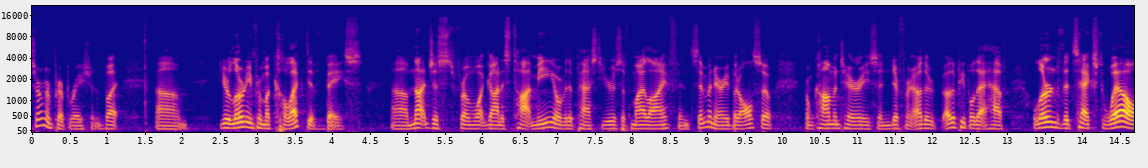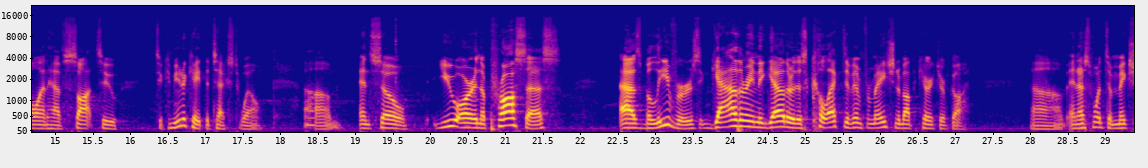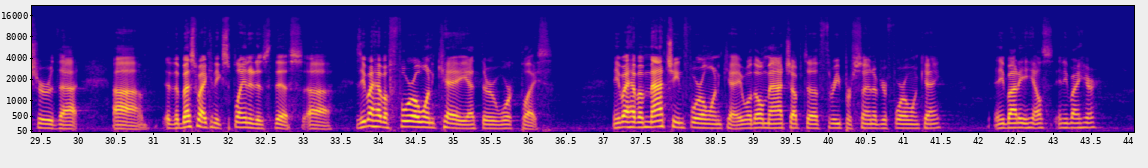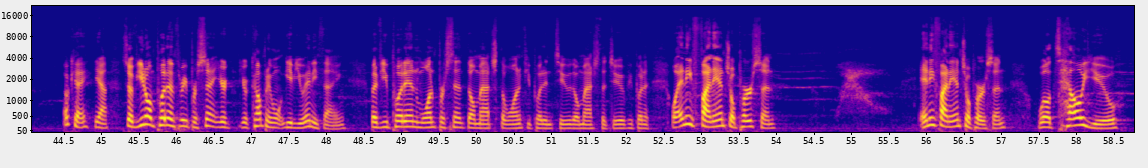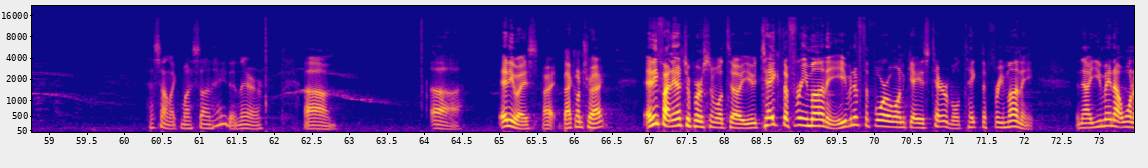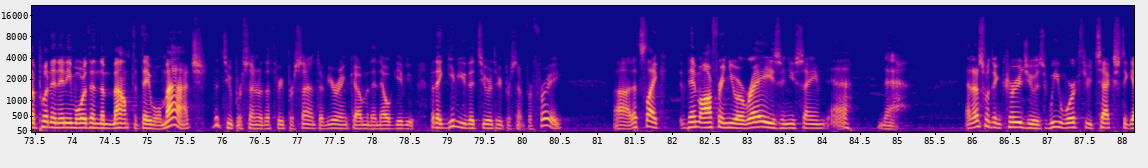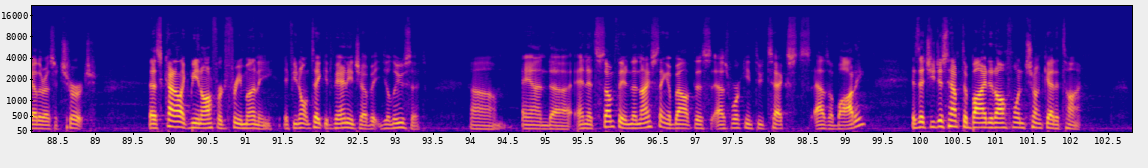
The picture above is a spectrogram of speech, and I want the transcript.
sermon preparation, but um, you're learning from a collective base, um, not just from what God has taught me over the past years of my life in seminary, but also from commentaries and different other, other people that have learned the text well and have sought to, to communicate the text well. Um, and so you are in the process as believers gathering together this collective information about the character of God. Um, and I just want to make sure that um, the best way I can explain it is this uh, Does anybody have a 401k at their workplace? Anybody have a matching 401k? Well, they'll match up to 3% of your 401k. Anybody else? Anybody here? Okay, yeah. So if you don't put in 3%, your, your company won't give you anything. But if you put in 1%, they'll match the 1. If you put in 2, they'll match the 2. If you put in Well, any financial person wow. Any financial person will tell you That sounds like my son Hayden there. Um, uh, anyways, all right, back on track. Any financial person will tell you take the free money. Even if the 401k is terrible, take the free money. Now, you may not want to put in any more than the amount that they will match, the 2% or the 3% of your income, and then they'll give you, but they give you the 2 or 3% for free. Uh, that's like them offering you a raise and you saying, eh, nah. And I just want to encourage you as we work through text together as a church, that's kind of like being offered free money. If you don't take advantage of it, you lose it. Um, and, uh, and it's something, the nice thing about this as working through texts as a body is that you just have to bite it off one chunk at a time.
